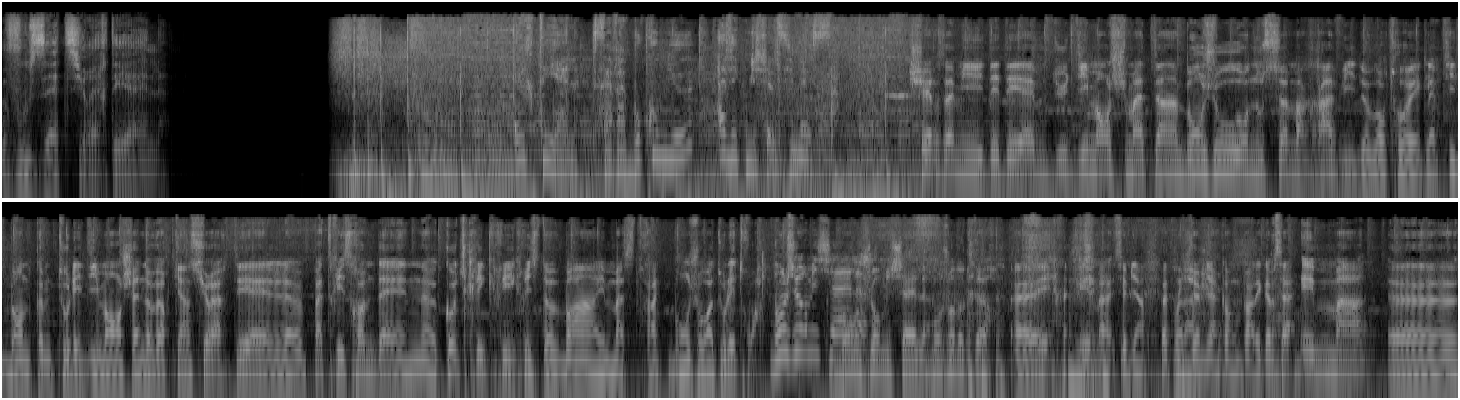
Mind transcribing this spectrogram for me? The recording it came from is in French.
vous êtes sur RTL. RTL, ça va beaucoup mieux avec Michel Simès. Chers amis DDM du dimanche matin, bonjour, nous sommes ravis de vous retrouver avec la petite bande comme tous les dimanches à 9h15 sur RTL. Patrice Romden, coach Cricri, Christophe Brun et Mastrac. Bonjour à tous les trois. Bonjour Michel. Bonjour Michel. Bonjour docteur. Euh, Emma, c'est bien, Patrice, Voilà. j'aime bien quand vous parlez comme ça. Emma, euh,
